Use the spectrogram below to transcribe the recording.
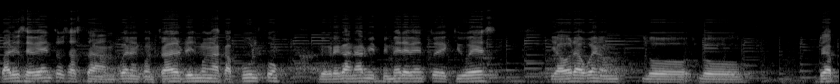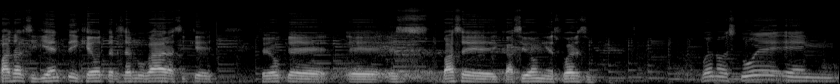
varios eventos hasta bueno, encontrar el ritmo en Acapulco. Logré ganar mi primer evento de QS y ahora bueno, lo, paso al siguiente y quedo tercer lugar, así que creo que eh, es base de dedicación y esfuerzo. Bueno, estuve en,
